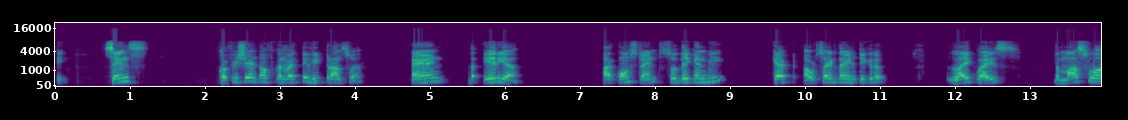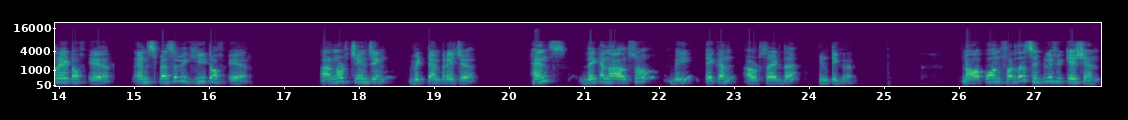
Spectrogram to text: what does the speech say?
T. Since coefficient of convective heat transfer and the area are constant so they can be kept outside the integral. Likewise the mass flow rate of air and specific heat of air are not changing with temperature. Hence they can also be taken outside the integral. Now upon further simplification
